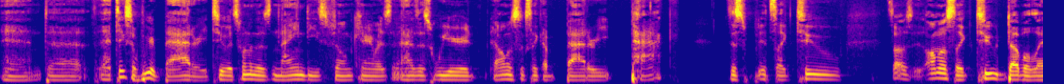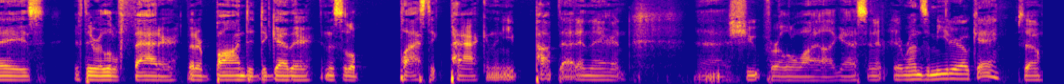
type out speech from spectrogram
and uh, it takes a weird battery too. It's one of those '90s film cameras, and it has this weird. It almost looks like a battery pack. This it's like two. It's almost like two double A's if they were a little fatter that are bonded together in this little plastic pack, and then you pop that in there and uh, shoot for a little while, I guess, and it, it runs the meter okay. So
